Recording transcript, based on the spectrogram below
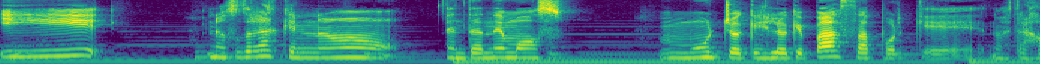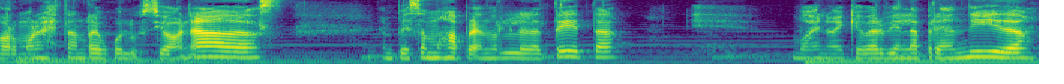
Y nosotras que no entendemos mucho qué es lo que pasa porque nuestras hormonas están revolucionadas, empezamos a prenderle la teta, eh, bueno, hay que ver bien la prendida,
